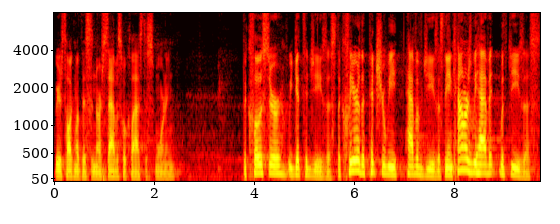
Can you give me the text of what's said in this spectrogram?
We were just talking about this in our Sabbath school class this morning the closer we get to Jesus, the clearer the picture we have of Jesus, the encounters we have it with Jesus,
